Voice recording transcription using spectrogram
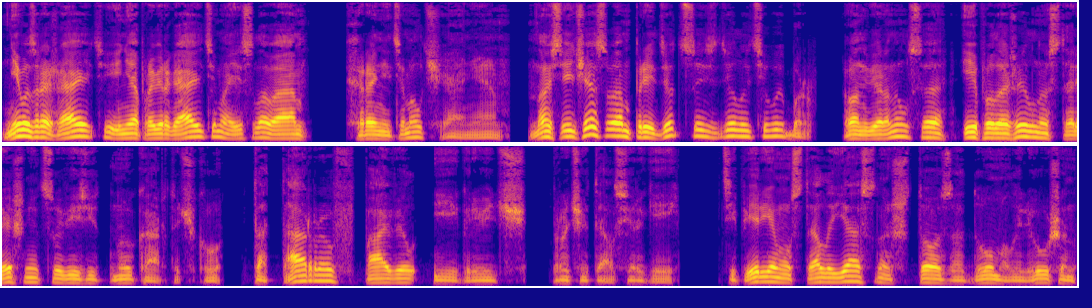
Не возражаете и не опровергаете мои слова. Храните молчание. Но сейчас вам придется сделать выбор. Он вернулся и положил на столешницу визитную карточку. «Татаров Павел Игоревич», — прочитал Сергей. Теперь ему стало ясно, что задумал Илюшин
